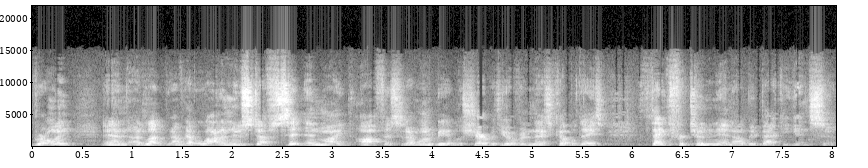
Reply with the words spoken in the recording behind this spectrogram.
growing, and I'd love, I've got a lot of new stuff sitting in my office that I want to be able to share with you over the next couple days. Thanks for tuning in. I'll be back again soon.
